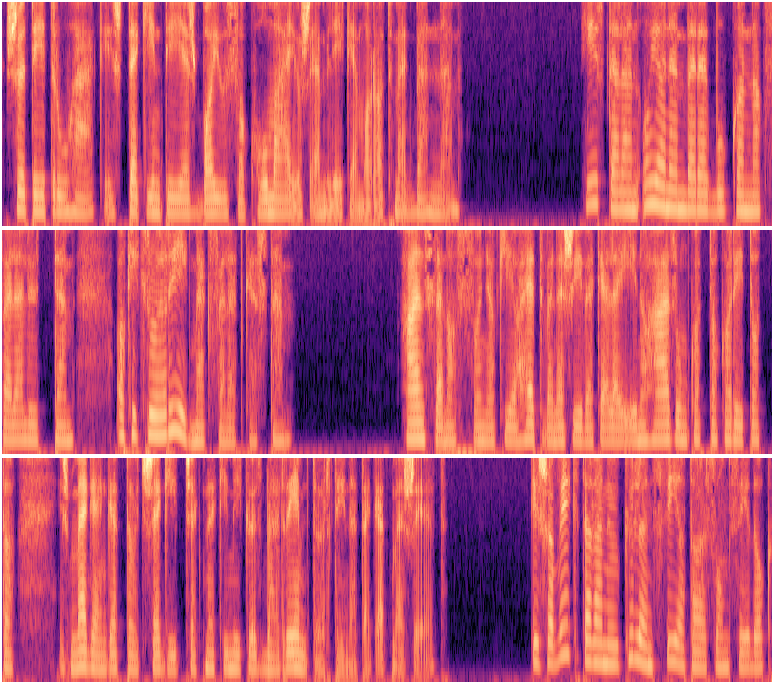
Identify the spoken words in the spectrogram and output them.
sötét ruhák és tekintélyes bajuszok homályos emléke maradt meg bennem. Hirtelen olyan emberek bukkannak fel előttem, akikről rég megfeledkeztem. Hansen asszony, aki a hetvenes évek elején a házunkat takarította, és megengedte, hogy segítsek neki, miközben rémtörténeteket mesélt. És a végtelenül különc fiatal szomszédok,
